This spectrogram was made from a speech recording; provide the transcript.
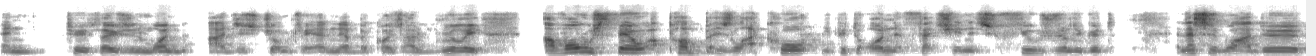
in 2001, I just jumped right in there because I really, I've always felt a pub is like a coat. You put it on, it fits you, and it feels really good. And this is what I do.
